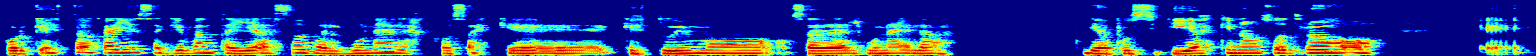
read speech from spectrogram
Porque esto acá yo saqué pantallazos de algunas de las cosas que, que estuvimos, o sea, de algunas de las diapositivas que nosotros eh,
